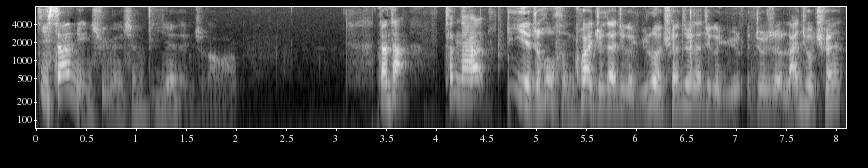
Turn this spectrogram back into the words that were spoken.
第三名训练生毕业的，你知道吗？但他。但他毕业之后，很快就在这个娱乐圈，就在这个娱就是篮球圈，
